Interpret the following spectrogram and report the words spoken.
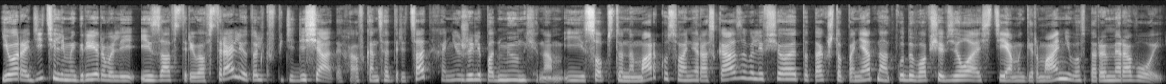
его родители мигрировали из Австрии в Австралию только в 50-х, а в конце 30-х они жили под Мюнхеном. И, собственно, Маркусу они рассказывали все это, так что понятно, откуда вообще взялась тема Германии во Второй мировой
